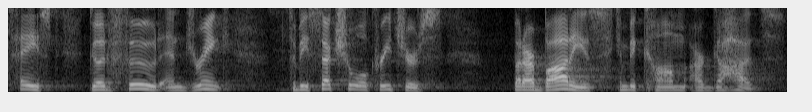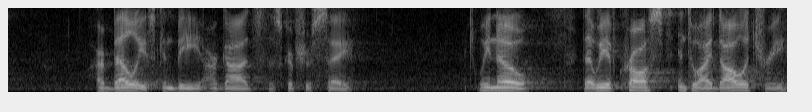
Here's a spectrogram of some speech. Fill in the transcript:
taste good food and drink, to be sexual creatures. But our bodies can become our gods. Our bellies can be our gods, the scriptures say. We know that we have crossed into idolatry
